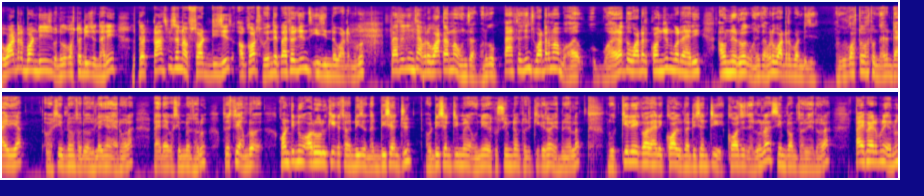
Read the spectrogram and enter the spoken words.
water borne disease भनेको कस्तो डिजिज भन्दाखेरि the transmission of sort disease occurs when the pathogens is in the water भनेको प्याथोजेन्स हाम्रो वाटरमा हुन्छ भनेको प्याथोजेन्स वाटरमा भयो भएर त वाटर कन्ज्युम गर्दाखेरि आउने रोग भनेको हाम्रो वाटर बर्न डिजिज भनेको कस्तो कस्तो हुँदाखेरि डाइरिया अब सिम्टम्सहरू यहाँ हेर्नु होला डाइरियाको सिम्टम्सहरू त्यस्तै हाम्रो कन्टिन्यू अरू अरू के के छ डिज भन्दा डिसेन्ट्री अब डिसेन्ट्रीमा हुनेहरूको सिम्टम्सहरू के के छ हेर्नु होला। केले गर्दाखेरि कज हुन्छ डिसेन्ट्री कजेज हेर्नु होला सिम्टम्सहरू हेर्नु होला। टाइफाइड पनि हेर्नु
